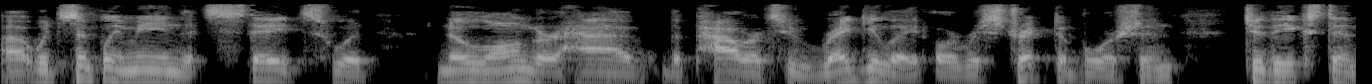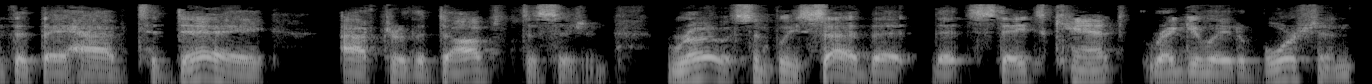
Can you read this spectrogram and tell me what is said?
uh, would simply mean that states would no longer have the power to regulate or restrict abortion to the extent that they have today after the Dobbs decision. Roe simply said that that states can't regulate abortion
